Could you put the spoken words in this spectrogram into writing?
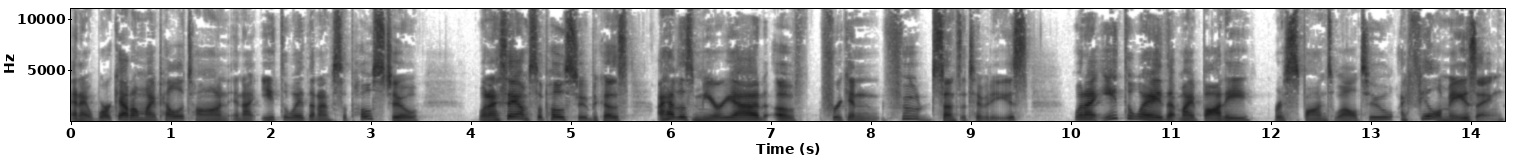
and I work out on my Peloton, and I eat the way that I'm supposed to, when I say I'm supposed to, because I have this myriad of freaking food sensitivities, when I eat the way that my body responds well to, I feel amazing.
